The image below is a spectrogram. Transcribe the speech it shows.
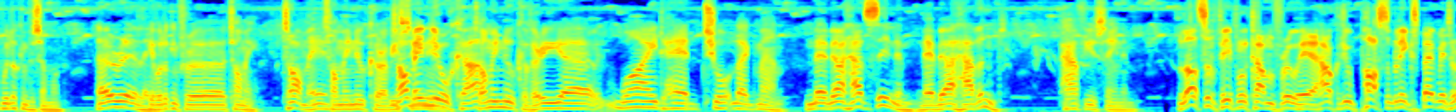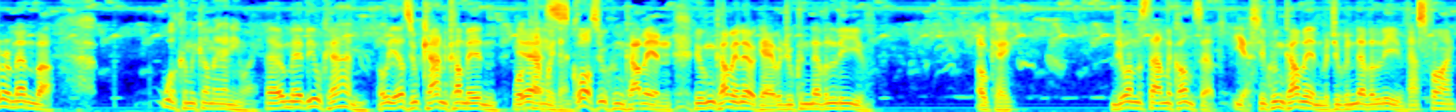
we're looking for someone. Oh, really? Yeah, we're looking for uh, Tommy. Tommy. Tommy Nooka. Have you Tommy seen him? Nooka? Tommy Nooka, very uh, wide head, short legged man. Maybe I have seen him. Maybe I haven't. Have you seen him? Lots of people come through here. How could you possibly expect me to remember? Well, can we come in anyway? Oh, maybe you can. Oh, yes, you can come in. Well, yes, can we then? Of course you can come in. You can come in, okay, but you can never leave. Okay. Do you understand the concept? Yes. You can come in, but you can never leave. That's fine.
